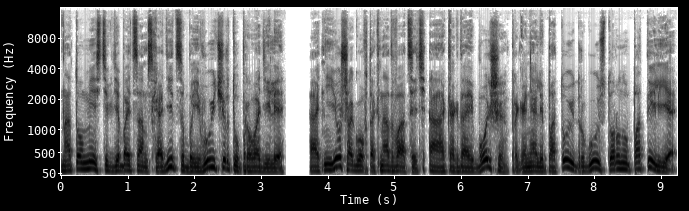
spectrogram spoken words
На том месте, где бойцам сходиться, боевую черту проводили. А от нее шагов так на двадцать, а когда и больше, прогоняли по ту и другую сторону потылья.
